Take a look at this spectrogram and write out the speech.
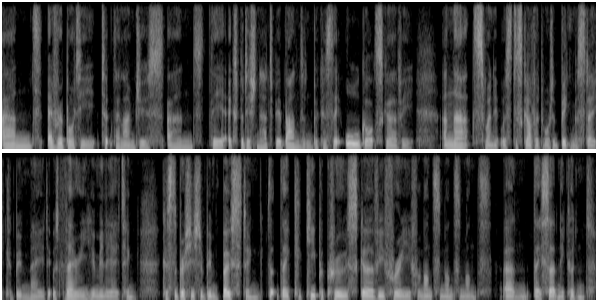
and everybody took their lime juice and the expedition had to be abandoned because they all got scurvy. And that's when it was discovered what a big mistake had been made. It was very humiliating because the british had been boasting that they could keep a crew scurvy free for months and months and months and they certainly couldn't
